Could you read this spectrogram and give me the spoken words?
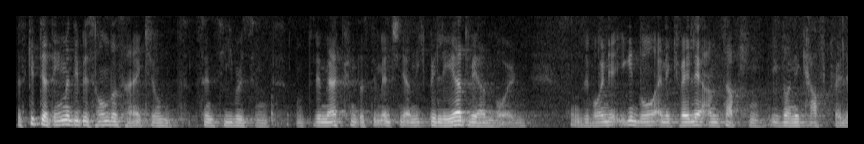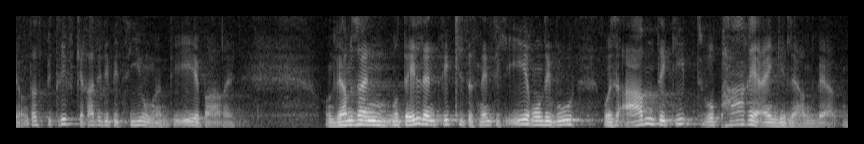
Es gibt ja Themen, die besonders heikel und sensibel sind. Und wir merken, dass die Menschen ja nicht belehrt werden wollen, sondern sie wollen ja irgendwo eine Quelle anzapfen, irgendwo eine Kraftquelle. Und das betrifft gerade die Beziehungen, die Ehepaare. Und wir haben so ein Modell entwickelt, das nennt sich Ehe-Rendezvous, wo es Abende gibt, wo Paare eingeladen werden,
